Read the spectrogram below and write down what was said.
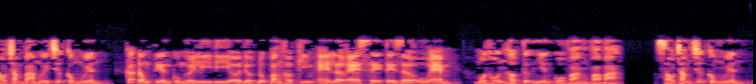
630 trước công nguyên, các đồng tiền của người Lydia được đúc bằng hợp kim LECTZUM, một hỗn hợp tự nhiên của vàng và bạc. 600 trước công nguyên,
